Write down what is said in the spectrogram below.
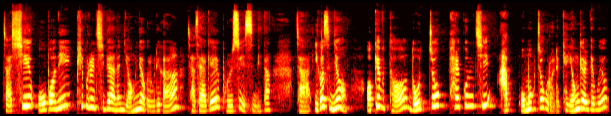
자, C5번이 피부를 지배하는 영역을 우리가 자세하게 볼 수 있습니다. 자, 이것은요, 어깨부터 노 쪽 팔꿈치 앞 오목 쪽으로 이렇게 연결되고요.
